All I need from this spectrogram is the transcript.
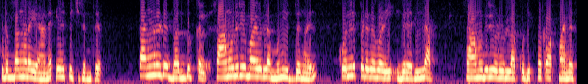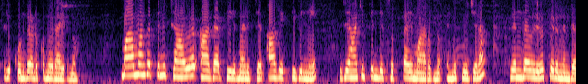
കുടുംബങ്ങളെയാണ് ഏൽപ്പിച്ചിരുന്നത്. തങ്ങളുടെ ബന്ധുക്കൾ സാമൂതിരിയുമായുള്ള മുൻ യുദ്ധങ്ങളിൽ കൊല്ലപ്പെടുക വഴി ഇവരെല്ലാം സാമൂതിരിയോടുള്ള കുടിപ്പക മനസ്സിൽ കൊണ്ടു നടക്കുന്നവരായിരുന്നു. മാമാങ്കത്തിന് ചാവേർ ആകാൻ തീരുമാനിച്ചാൽ ആ വ്യക്തി പിന്നെ രാജ്യത്തിന്റെ സ്വത്തായി മാറുന്നു എന്ന സൂചന ഗ്രന്ഥാവലികൾ തരുന്നുണ്ട്.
